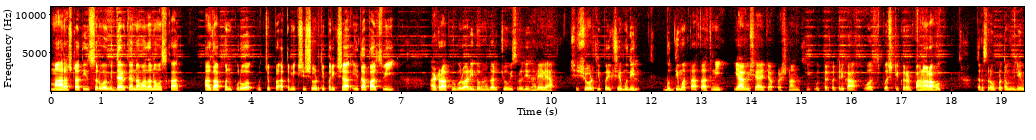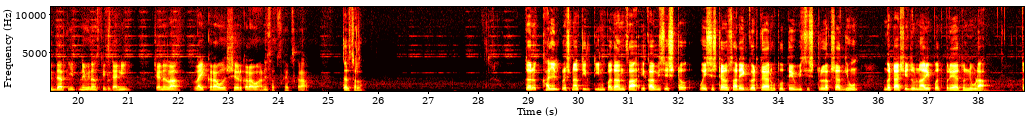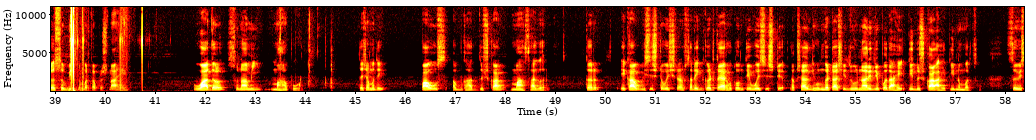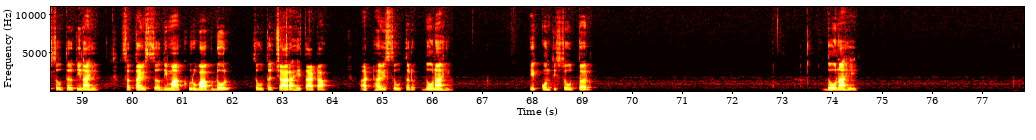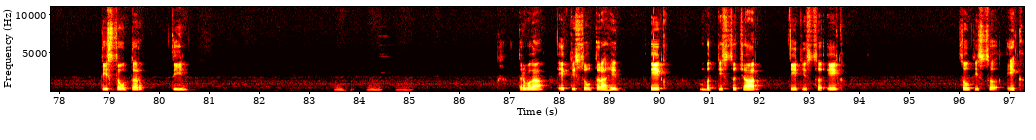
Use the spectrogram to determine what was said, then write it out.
महाराष्ट्रातील सर्व विद्यार्थ्यांना माझा नमस्कार. आज आपण पूर्व उच्च प्राथमिक शिष्यवृत्ती परीक्षा येता पाचवी अठरा फेब्रुवारी दोन हजार चोवीस रोजी झालेल्या शिष्यवृत्ती परीक्षेमधील बुद्धिमत्ता चाचणी या विषयाच्या प्रश्नांची उत्तरपत्रिका व स्पष्टीकरण पाहणार आहोत. तर सर्वप्रथम जे विद्यार्थी नवीन असतील त्यांनी चॅनलला लाईक करावं शेअर करावं आणि सबस्क्राईब करावं. तर चला. तर खालील प्रश्नातील तीन पदांचा एका विशिष्ट वैशिष्ट्यानुसार एक गट तयार होतो ते विशिष्ट लक्षात घेऊन गटाशी जुळणारी पद पर्यायातून निवडा. तर सव्वीस नंबरचा प्रश्न आहे वादळ सुनामी महापूर. त्याच्यामध्ये पाऊस अपघात दुष्काळ महासागर. तर एका विशिष्ट वैशिष्ट्यानुसार एक गट तयार होतो आणि ते वैशिष्ट्य लक्षात घेऊन गटाशी जुळणारी जी पद आहे ती दुष्काळ आहे तीन नंबरचं. सव्वीसचं उत्तर तीन आहे. सत्तावीसचं दिमाग रुबाब डोल. चौथं चार आहे ताटा. अठ्ठावीसचं उत्तर दोन आहे. एकोणतीसचं उत्तर दोन आहे. तीसचं उत्तर तीन. तर बघा एकतीसचं उत्तर आहे. एक बत्तीसचं चार तेहतीसचं एक चौतीसचं एक.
